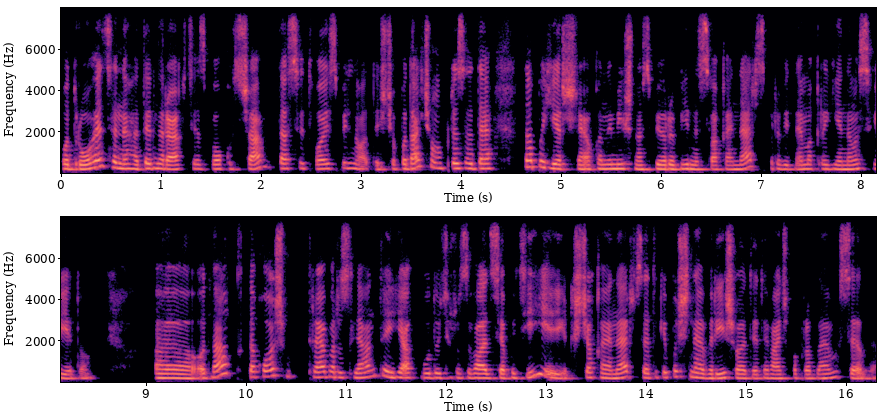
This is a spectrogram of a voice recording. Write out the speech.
По-друге, це негативна реакція з боку США та світової спільноти, що подальшому призведе до погіршення економічного співробітництва КНР з провідними країнами світу. Е, однак також треба розглянути, як будуть розвиватися події, якщо КНР все-таки почне вирішувати тайванську проблему сили.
